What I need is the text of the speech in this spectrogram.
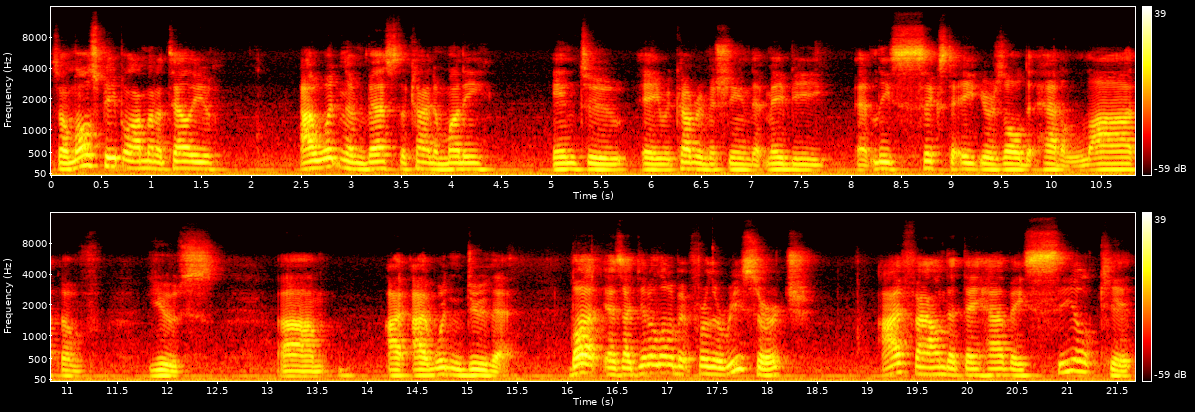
So most people I'm gonna tell you, I wouldn't invest the kind of money into a recovery machine that may be at least six to eight years old that had a lot of use um, I, I wouldn't do that. But as I did a little bit further research, I found that they have a seal kit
